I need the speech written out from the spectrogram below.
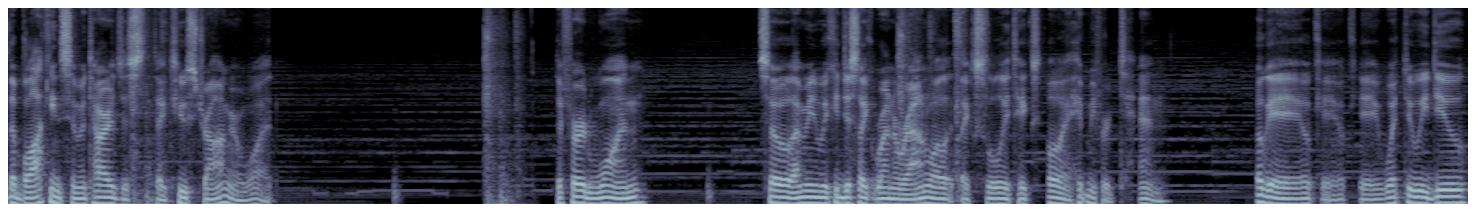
The blocking scimitar is just like too strong or what? Deferred one. So, I mean, we could just like run around while it like slowly takes... Oh, it hit me for 10. Okay, okay, okay. What do we do?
